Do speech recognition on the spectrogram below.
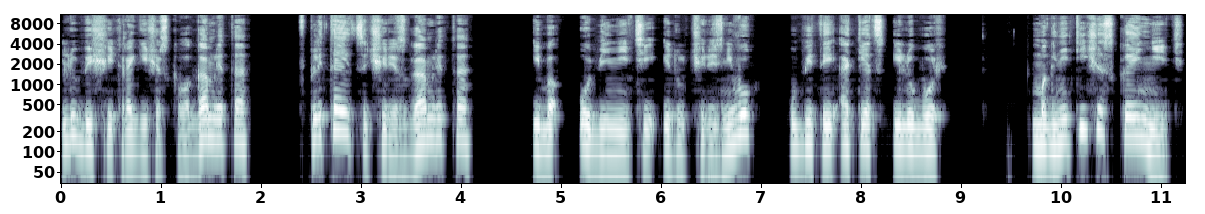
любящей трагического Гамлета, вплетается через Гамлета, ибо обе нити идут через него, убитый отец и любовь, магнетическая нить,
